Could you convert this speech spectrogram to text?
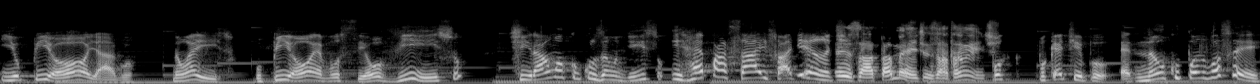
E o pior, Iago, não é isso. O pior é você ouvir isso, tirar uma conclusão disso e repassar isso adiante. Exatamente, exatamente. Por, porque, tipo, é não culpando você,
